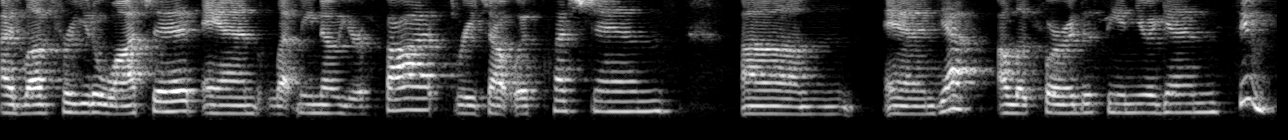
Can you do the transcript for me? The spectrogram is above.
I'd love for you to watch it and let me know your thoughts, reach out with questions. Um, and yeah, I'll look forward to seeing you again soon.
